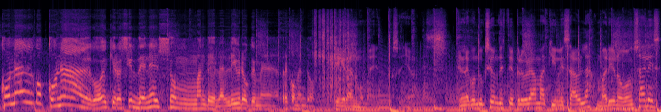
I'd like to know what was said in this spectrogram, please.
con algo, con algo, eh, quiero decir, de Nelson Mandela, el libro que me recomendó. Qué gran momento, señores. En la conducción de este programa, quien les habla, Mariano González,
